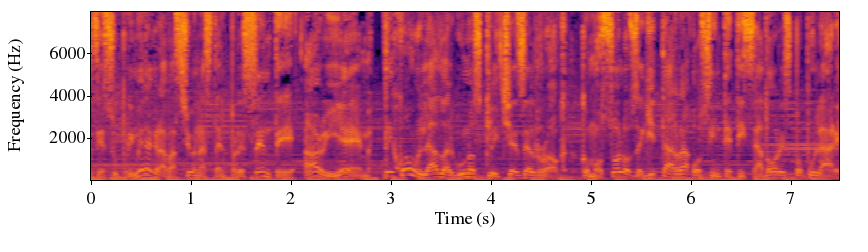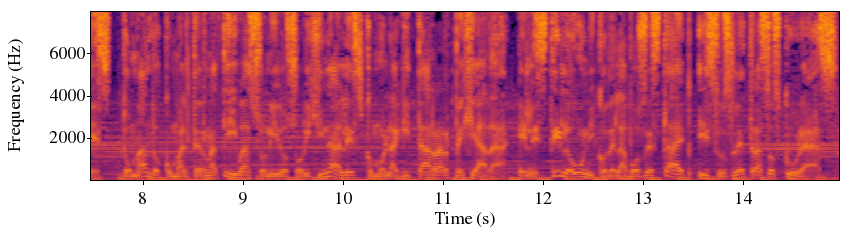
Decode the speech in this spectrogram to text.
Desde su primera grabación hasta el presente, R.E.M. dejó a un lado algunos clichés del rock, como solos de guitarra o sintetizadores populares, tomando como alternativa sonidos originales como la guitarra arpegiada, el estilo único de la voz de Stipe y sus letras oscuras.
